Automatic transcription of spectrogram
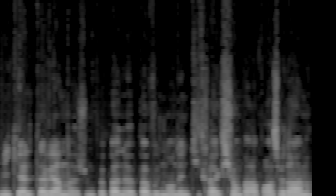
Michael Taverne, je ne peux pas ne pas vous demander une petite réaction par rapport à ce drame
